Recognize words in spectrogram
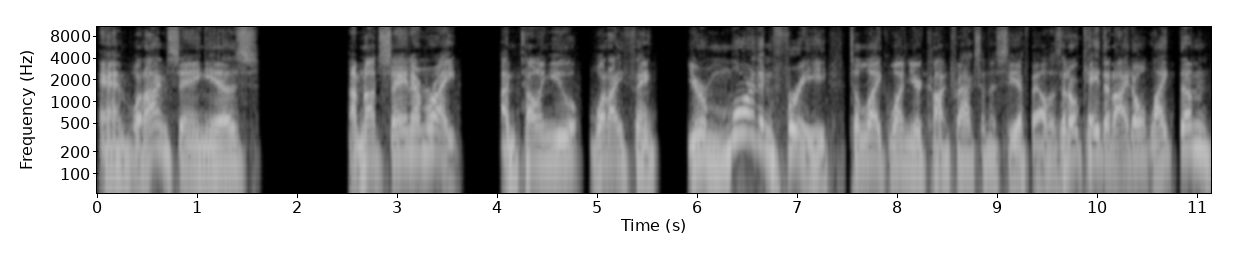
And what I'm saying is, I'm not saying I'm right. I'm telling you what I think. You're more than free to like one year contracts in the CFL. Is it okay that I don't like them?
